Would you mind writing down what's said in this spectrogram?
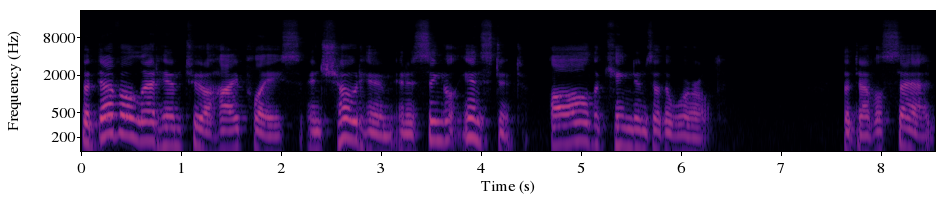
The devil led him to a high place and showed him in a single instant all the kingdoms of the world. The devil said,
